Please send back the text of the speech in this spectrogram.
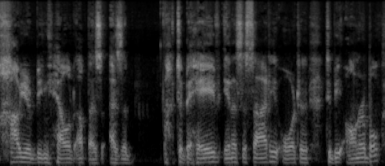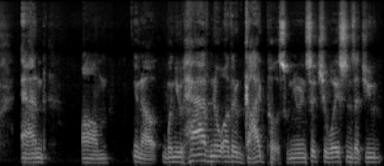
how you're being held up as as a to behave in a society or to to be honorable and um, you know when you have no other guideposts when you're in situations that you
